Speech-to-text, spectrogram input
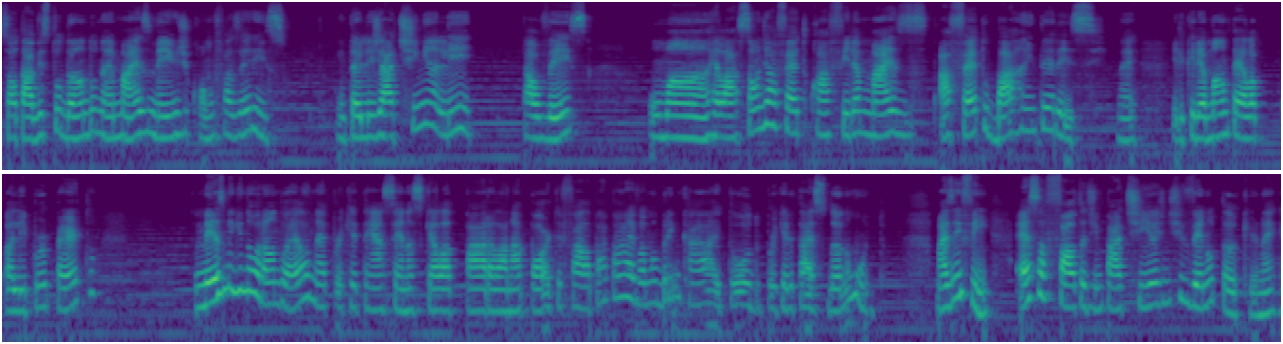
Só estava estudando, né, mais meios de como fazer isso. Então ele já tinha ali, talvez, uma relação de afeto com a filha, mais afeto barra interesse, né? Ele queria manter ela ali por perto, mesmo ignorando ela, né? Porque tem as cenas que ela para lá na porta e fala: Papai, vamos brincar e tudo, porque ele tá estudando muito. Mas enfim, essa falta de empatia a gente vê no Tucker, né?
